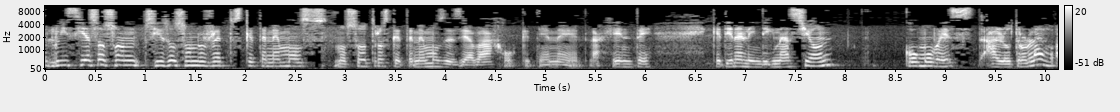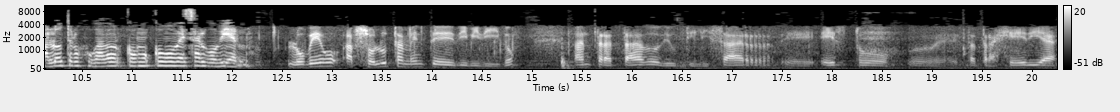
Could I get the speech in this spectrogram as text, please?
Luis, si esos son, si esos son los retos que tenemos nosotros, que tenemos desde abajo, que tiene la gente, que tiene la indignación, ¿cómo ves al otro lado, al otro jugador? ¿Cómo, cómo ves al gobierno? Lo veo absolutamente dividido. Han tratado de utilizar eh, esto, esta tragedia,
